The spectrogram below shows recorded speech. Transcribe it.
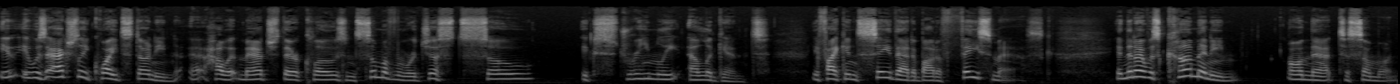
it, it was actually quite stunning uh, how it matched their clothes, and some of them were just so extremely elegant, if I can say that about a face mask. And then I was commenting on that to someone.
